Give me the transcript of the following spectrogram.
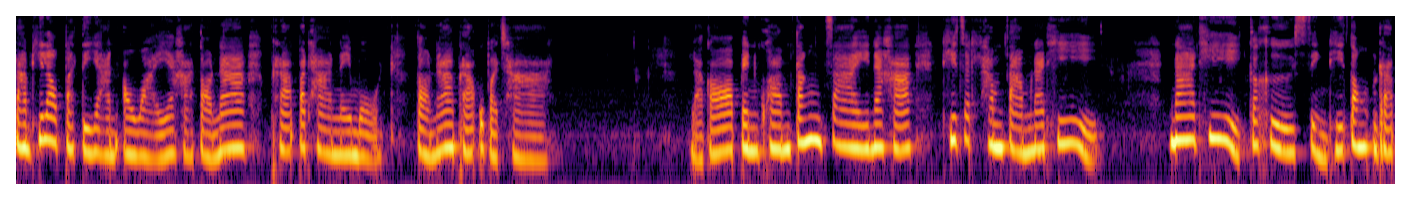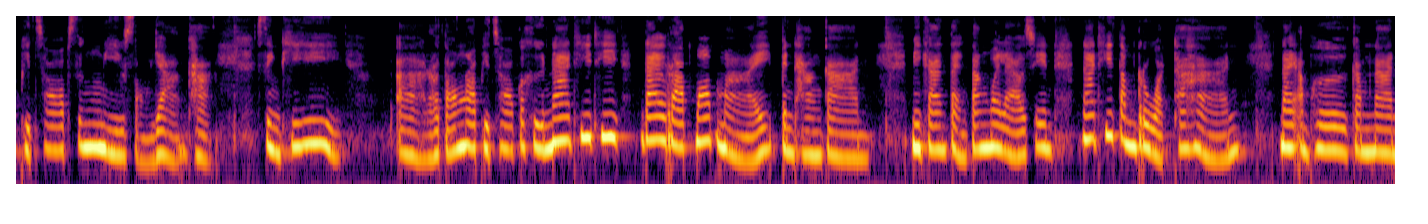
ตามที่เราปฏิญาณเอาไว้อะคะ่ะ ต่อหน้าพระประธานในโบสถ์ต่อหน้าพระอุปชา แล้วก็เป็นความตั้งใจนะคะ ที่จะทำตามหน้าที่ หน้าที่ก็คือสิ่งที่ต้องรับผิดชอบซึ่งมีสองอย่างค่ะ สิ่งที่ เราต้องรับผิดชอบก็คือหน้าที่ที่ได้รับมอบหมายเป็นทางการ มีการแต่งตั้งไว้แล้ว เช่น หน้าที่ตำรวจทหารนายอำเภอกำนัน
